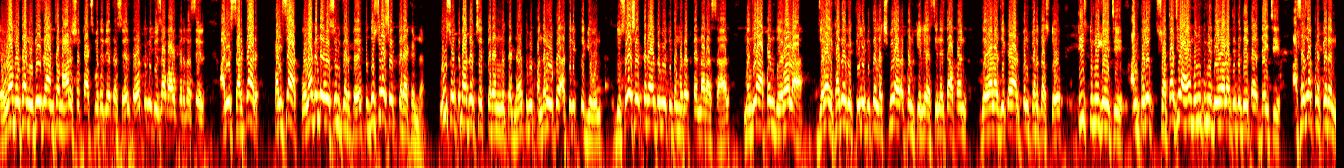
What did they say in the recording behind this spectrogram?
एवढा मोठा निधी जर आमचा महाराष्ट्र टॅक्समध्ये देत असेल तेव्हा तुम्ही दुजाभाव करत असेल. आणि सरकार पैसा कोणाकडनं वसूल करतोय तर दुसऱ्या शेतकऱ्याकडनं. ऊस उत्पादक शेतकऱ्यांकडनं तुम्ही पंधरा रुपये अतिरिक्त घेऊन दुसऱ्या शेतकऱ्याला तुम्ही तिथं मदत करणार असाल. म्हणजे आपण देवाला जेव्हा एखाद्या व्यक्तीने तिथं लक्ष्मी अर्पण केली असती नाही तर आपण देवाला जे काय अर्पण करत असतो तीच तुम्ही घ्यायची. आणि परत स्वतःची आहे म्हणून तुम्ही देवाला तिथे देता द्यायची. असं जर प्रकरण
